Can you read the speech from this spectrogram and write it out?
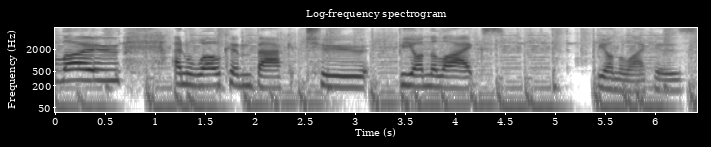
Hello, and welcome back to Beyond the Likes. Beyond the Likers,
